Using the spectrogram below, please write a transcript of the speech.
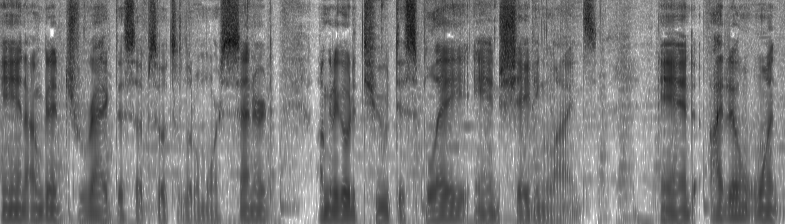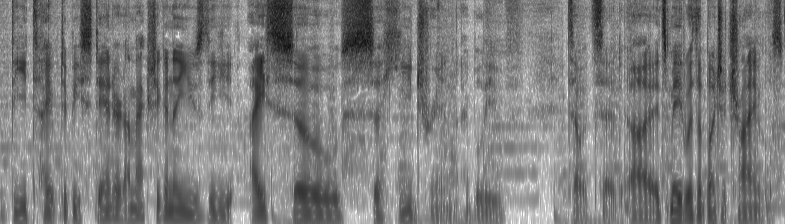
and I'm to drag this up so it's a little more centered I'm to go to, to display and shading lines and I don't want the type to be standard I'm actually to use the icosahedron I believe that's how it's said. Uh, it's made with a bunch of triangles.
